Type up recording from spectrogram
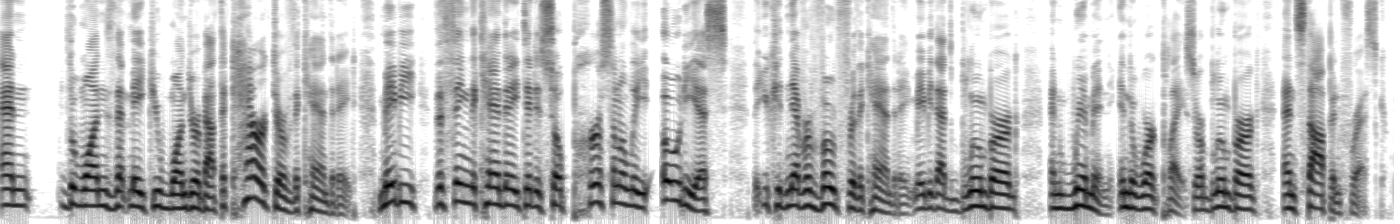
And the ones that make you wonder about the character of the candidate. Maybe the thing the candidate did is so personally odious that you could never vote for the candidate. Maybe that's Bloomberg and women in the workplace, or Bloomberg and stop and frisk.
